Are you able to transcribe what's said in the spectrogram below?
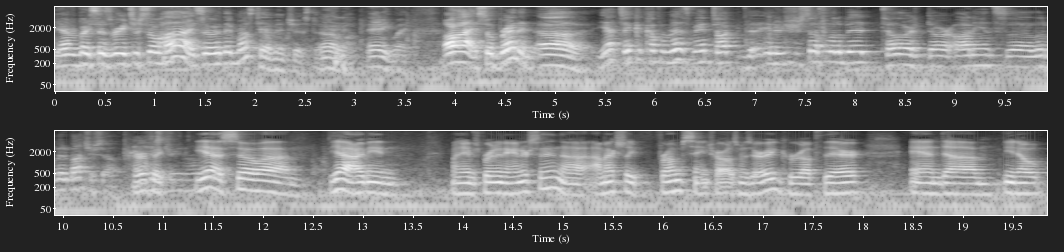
Yeah, everybody says rates are so high, so they must have interest. Oh, well. anyway. All right, so Brennan, uh, yeah, take a couple minutes, man. Talk, introduce yourself a little bit. Tell our, our audience uh, a little bit about yourself. Perfect. all Yeah. So um, yeah, I mean, my name is Brennan Anderson. Uh, I'm actually from St. Charles, Missouri. Grew up there, and um, you know,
